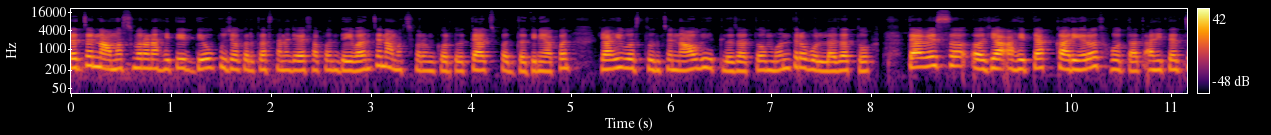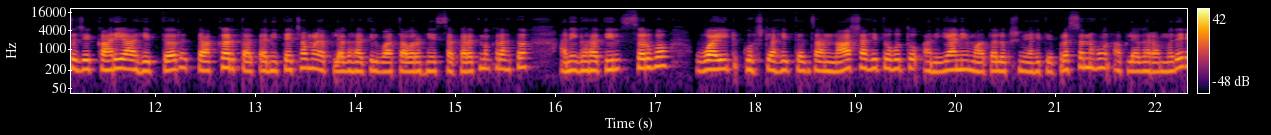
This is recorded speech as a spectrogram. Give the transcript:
त्यांचं नामस्मरण आहे ते देवपूजा करत असताना ज्यावेळेस आपण देवांचं नामस्मरण करतो त्याच पद्धतीने आपण ह्याही वस्तूंचं नाव घेतलं जातं मंत्र बोलला जातो. त्यावेळेस ह्या आहेत त्या कार्यरत होतात आणि त्यांचं जे कार्य आहे तर त्या करतात आणि त्याच्यामुळे आपल्या घरातील वातावरण हे सकारात्मक राहतं आणि घरातील सर्व वाईट गोष्टी आहेत त्यांचा नाश आहे तो होतो आणि याने माता लक्ष्मी आहे ते प्रसन्न होऊन आपल्या घरामध्ये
